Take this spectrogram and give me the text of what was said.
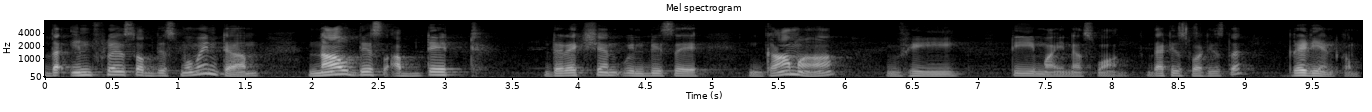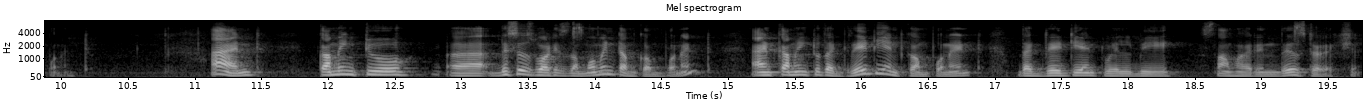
the influence of this momentum, now this update direction will be say gamma v t minus 1 that is what is the gradient component. And coming to uh, this is what is the momentum component and coming to the gradient component the gradient will be somewhere in this direction.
